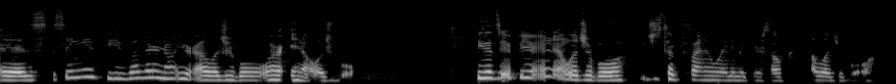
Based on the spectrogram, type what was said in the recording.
is seeing if you whether or not you're eligible or ineligible. Because if you're ineligible, you just have to find a way to make yourself eligible.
